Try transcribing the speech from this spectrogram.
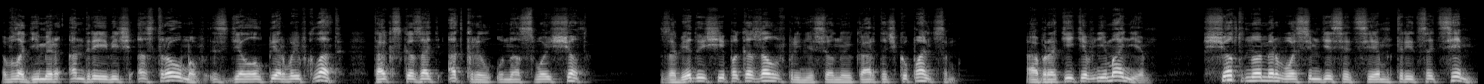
Владимир Андреевич Остроумов сделал первый вклад, так сказать, открыл у нас свой счет. Заведующий показал в принесенную карточку пальцем. Обратите внимание, счет номер 8737.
